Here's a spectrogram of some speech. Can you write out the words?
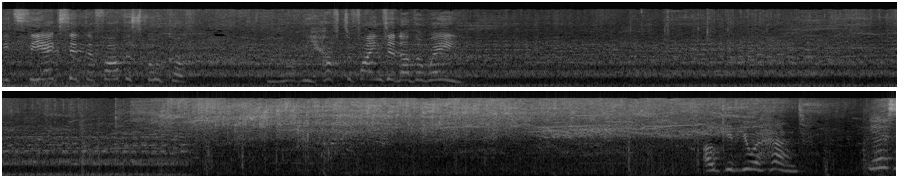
It's the exit the father spoke of. We have to find another way. I'll give you a hand. Yes.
